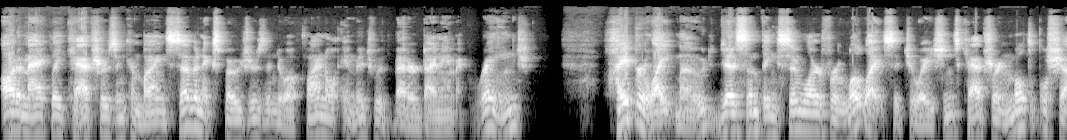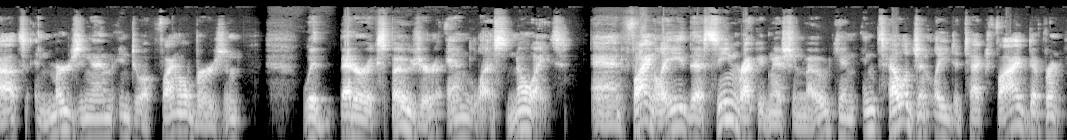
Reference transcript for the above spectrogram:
automatically captures and combines seven exposures into a final image with better dynamic range. Hyperlight mode does something similar for low light situations, capturing multiple shots and merging them into a final version with better exposure and less noise. And finally, the scene recognition mode can intelligently detect five different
